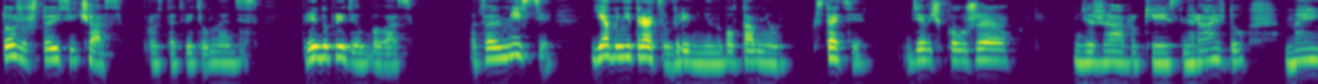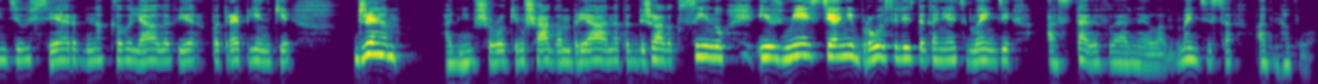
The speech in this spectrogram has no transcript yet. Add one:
«То же, что и сейчас», — просто ответил Мэнзис. Предупредил бы вас. На твоем месте я бы не тратил времени на болтовню. Кстати, девочка уже...» Держа в руке Эсмеральду, Мэнди усердно ковыляла вверх по тропинке. «Джем!» Одним широким шагом Бриана подбежала к сыну, и вместе они бросились догонять Мэнди, оставив Лионелла Мэндиса одного.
